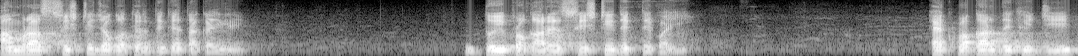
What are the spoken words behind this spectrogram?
আমরা সৃষ্টি জগতের দিকে তাকাইলে দুই প্রকারের সৃষ্টি দেখতে পাই। এক প্রকার দেখি জীব,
